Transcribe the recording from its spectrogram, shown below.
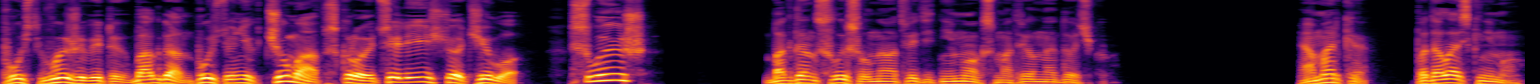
Пусть выживет их, Богдан, пусть у них чума вскроется или еще чего. Слышь?» Богдан слышал, но ответить не мог, смотрел на дочку. А Марька подалась к нему,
